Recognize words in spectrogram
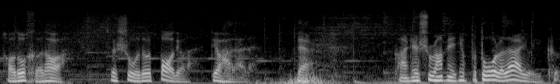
好多核桃啊！这树都爆掉了，掉下来的。那儿，看这树上面已经不多了，那儿有一颗。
